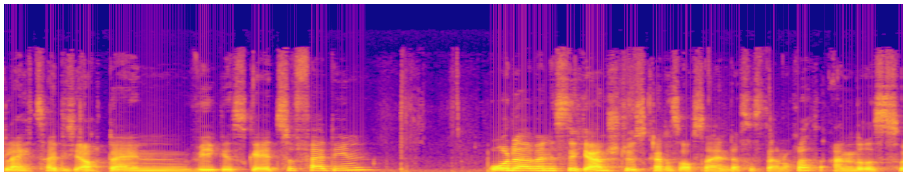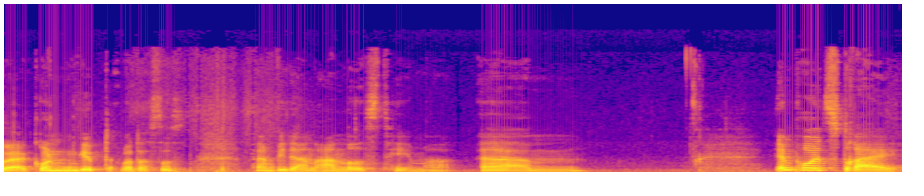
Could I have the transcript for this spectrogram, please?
gleichzeitig auch dein Weg ist, Geld zu verdienen. Oder wenn es dich anstößt, kann es auch sein, dass es da noch was anderes zu erkunden gibt, aber das ist dann wieder ein anderes Thema. Ähm, Impuls 3,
